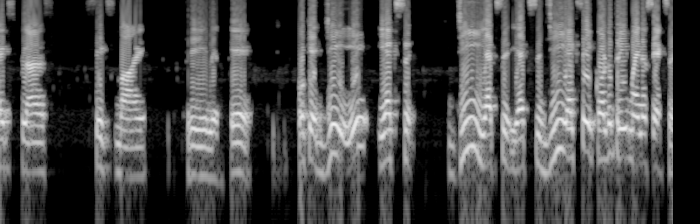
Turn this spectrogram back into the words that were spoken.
எக்ஸ் பிளஸ் சிக்ஸ் பை த்ரீன்னு இருக்கு okay g x g x x g x equal to three minus x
